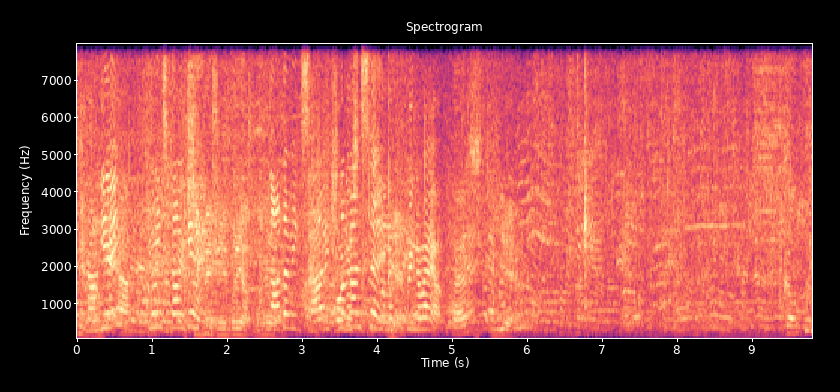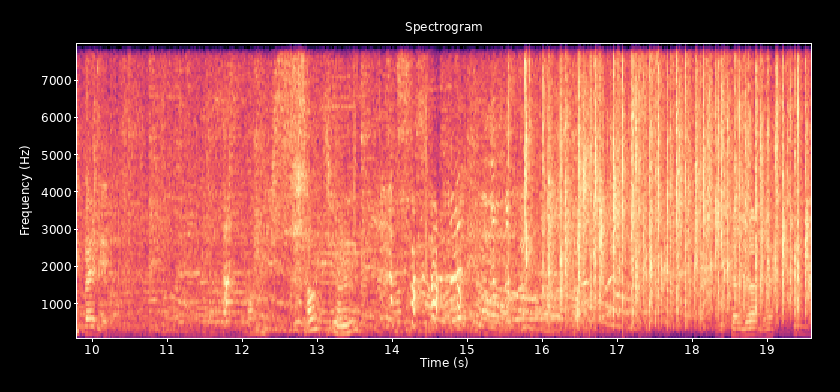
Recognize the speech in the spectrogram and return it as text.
pick one. Yeah, do you want to go and get it? don't think? Yeah. Bring her out first. Yeah. Bennett. Now.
